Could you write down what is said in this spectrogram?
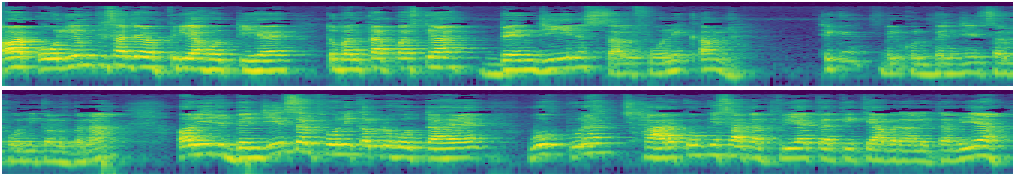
और ओलियम के साथ जब क्रिया होती है तो बनता है पास क्या? बेंजीन सल्फोनिक अम्ल। ठीक है? बिल्कुल, बेंजीन सल्फोनिक अम्ल बना। और ये जो बेंजीन सल्फोनिक अम्ल होता है, वो पुनः क्षारकों के साथ अक्रिया करके क्या बना लेता है भैया?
